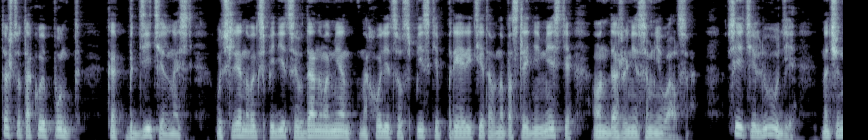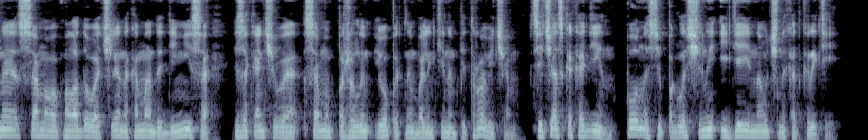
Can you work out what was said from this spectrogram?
То, что такой пункт, как бдительность, у членов экспедиции в данный момент находится в списке приоритетов на последнем месте, он даже не сомневался. Все эти люди, начиная с самого молодого члена команды Дениса и заканчивая самым пожилым и опытным Валентином Петровичем, сейчас как один, полностью поглощены идеей научных открытий.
